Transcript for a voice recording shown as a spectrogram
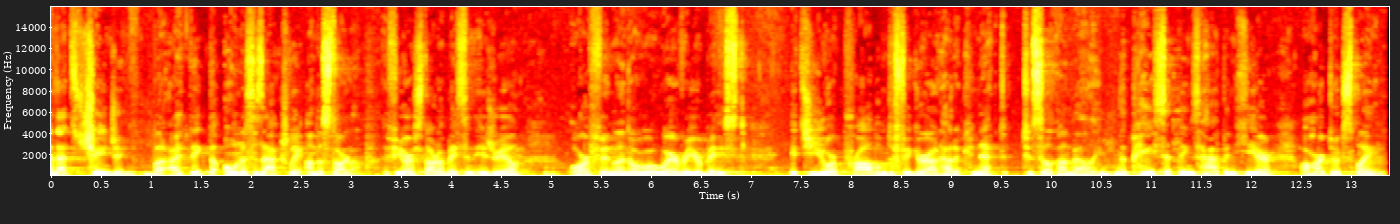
and that's changing. But I think the onus is actually on the startup. If you're a startup based in Israel or Finland or wherever you're based, it's your problem to figure out how to connect to Silicon Valley. Mm-hmm. The pace that things happen here are hard to explain.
